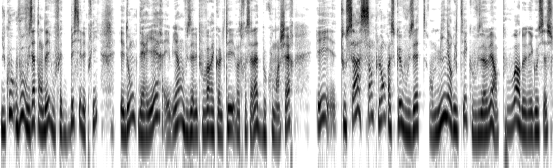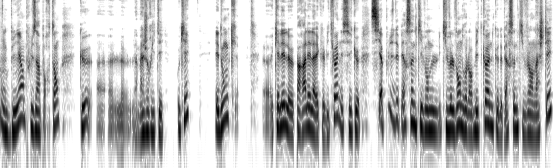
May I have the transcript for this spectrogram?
Du coup, vous vous attendez, vous faites baisser les prix, et donc derrière, eh bien, vous allez pouvoir récolter votre salade beaucoup moins cher. Et tout ça simplement parce que vous êtes en minorité, que vous avez un pouvoir de négociation bien plus important que euh, la majorité. Ok? Et donc, euh, quel est le parallèle avec le Bitcoin? Et c'est que s'il y a plus de personnes qui, veulent vendre leur Bitcoin que de personnes qui veulent en acheter,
